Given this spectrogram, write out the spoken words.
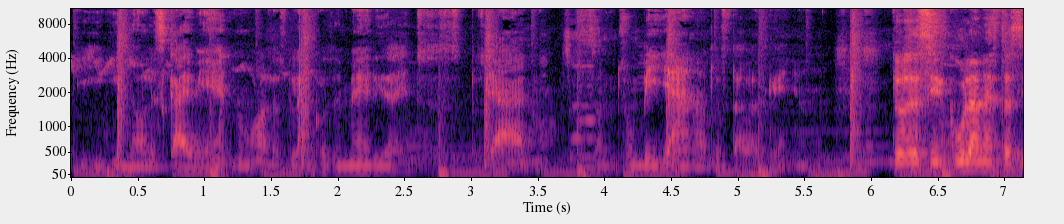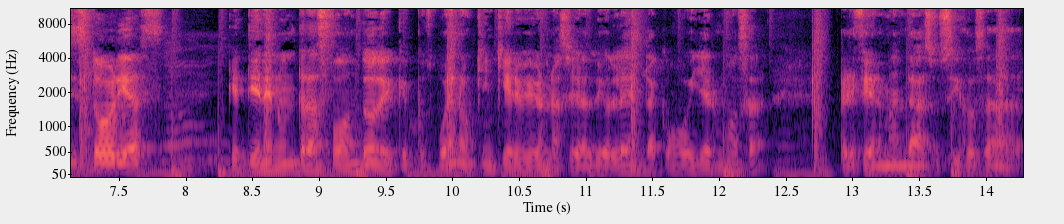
y, y no les cae bien, ¿no? A los blancos de Mérida, y entonces pues ya, ¿no? Son, son villanos los tabasqueños, ¿no? Entonces circulan estas historias que tienen un trasfondo de que, pues bueno, quien quiere vivir en una ciudad violenta como Villahermosa, prefiere mandar a sus hijos a,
